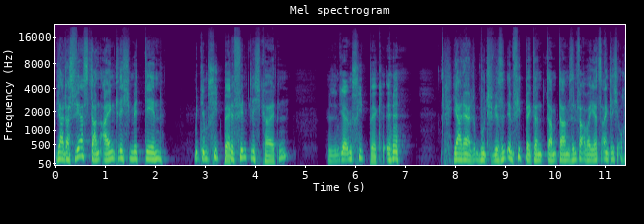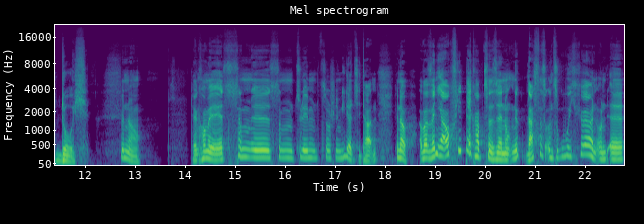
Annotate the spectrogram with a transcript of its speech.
Ja, das wär's dann eigentlich mit den mit dem Feedback. Befindlichkeiten. Wir sind ja im Feedback. Ja, na, gut, wir sind im Feedback, dann da, da sind wir aber jetzt eigentlich auch durch. genau. Dann kommen wir jetzt zum, äh, zum, zu den Social Media Zitaten. Genau. Aber wenn ihr auch Feedback habt zur Sendung, ne, lasst es uns ruhig hören. Und äh,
